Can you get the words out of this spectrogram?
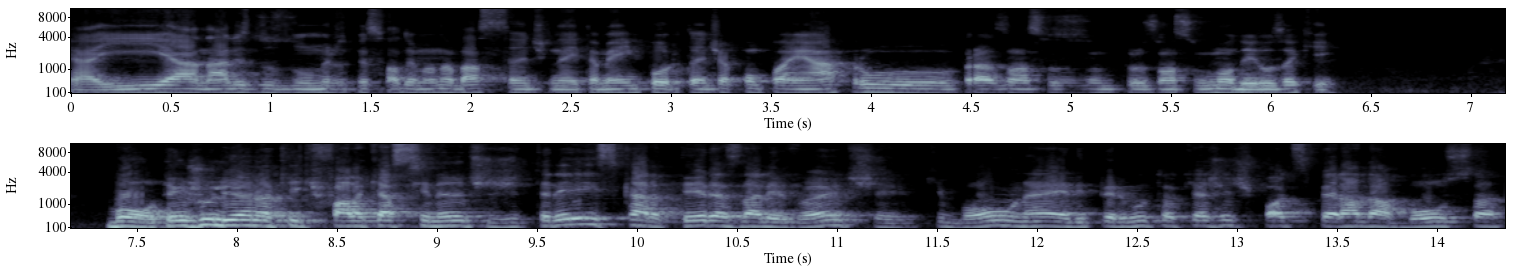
que aí a análise dos números o pessoal demanda bastante, né? E também é importante acompanhar para os nossos, nossos modelos aqui. Bom, tem o Juliano aqui que fala que é assinante de três carteiras da Levante, que bom, né? Ele pergunta o que a gente pode esperar da Bolsa,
